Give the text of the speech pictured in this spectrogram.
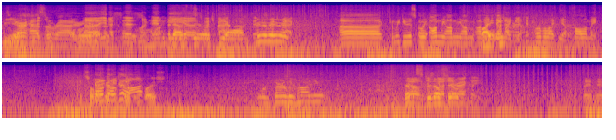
TR has a router. Uh, yes, it's in the uh, switchback. yeah. It's in switchback. Uh, can we do this? Oh wait, on me, on me, on me, on me. Light. Dumb idea. Horrible idea. Follow me. Can someone Go, go, get go. this in place? We're barely behind you. Go, That's just go directly. They do.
